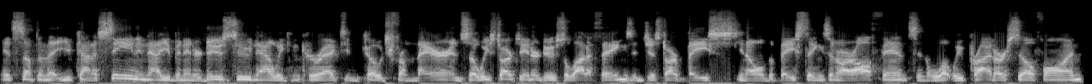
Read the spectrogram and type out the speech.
It's something that you've kind of seen and now you've been introduced to. Now we can correct and coach from there. And so we start to introduce a lot of things and just our base, you know, the base things in our offense and what we pride ourselves on,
